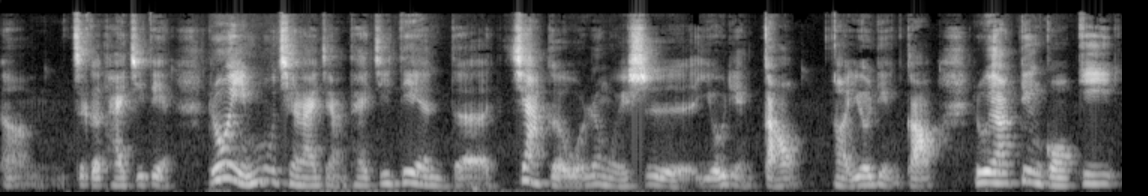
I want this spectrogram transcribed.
嗯这个台积电，如果以目前来讲，台积电的价格，我认为是有点高啊，有点高。如果要定高低，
